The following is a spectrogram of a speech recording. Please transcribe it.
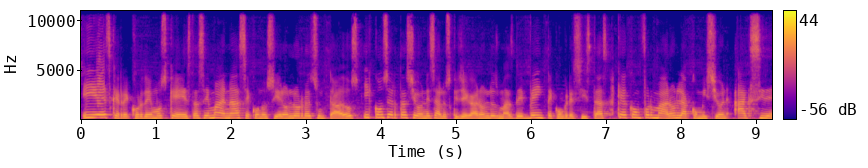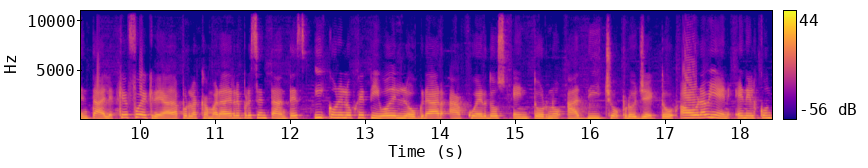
Y es que recordemos que esta semana se conocieron los resultados y concertaciones a los que llegaron los más de 20 congresistas que conformaron la Comisión Accidental, que fue creada por la Cámara de Representantes y con el objetivo de lograr acuerdos en torno a dicho proyecto. Ahora bien, en el contexto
